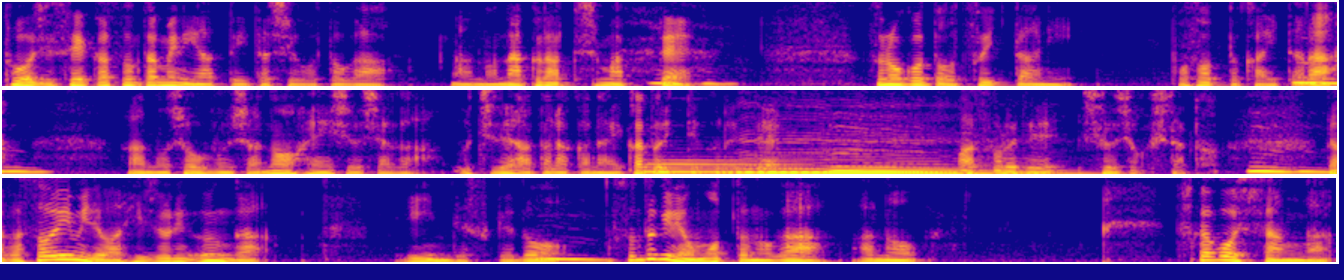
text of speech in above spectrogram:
当時生活のためにやっていた仕事が、あの、なくなってしまって、はいはい。そのことをツイッターにポソッと書いたら、うん。あの、小文社の編集者が、うちで働かないかと言ってくれて、うんまあ、それで就職したと。うん。だからそういう意味では非常に運がいいんですけど、その時に思ったのが、あの、塚越さんが、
